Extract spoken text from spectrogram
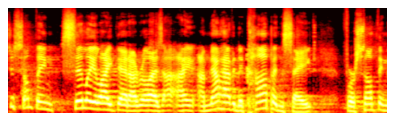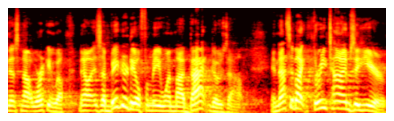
Just something silly like that, I realize I, I, I'm now having to compensate for something that's not working well. Now, it's a bigger deal for me when my back goes out. And that's about three times a year.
